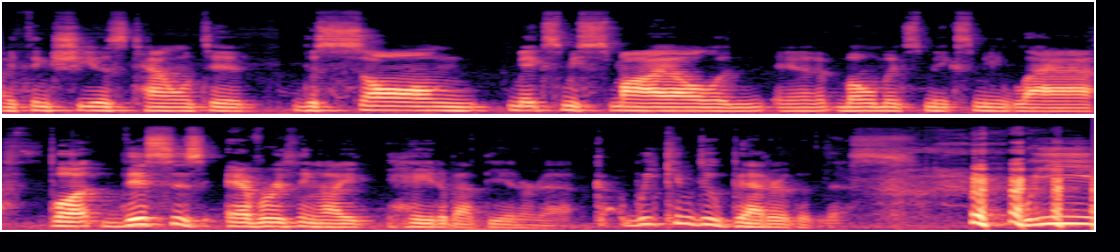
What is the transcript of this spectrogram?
I think she is talented. The song makes me smile and, and at moments makes me laugh. But this is everything I hate about the internet. We can do better than this. we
